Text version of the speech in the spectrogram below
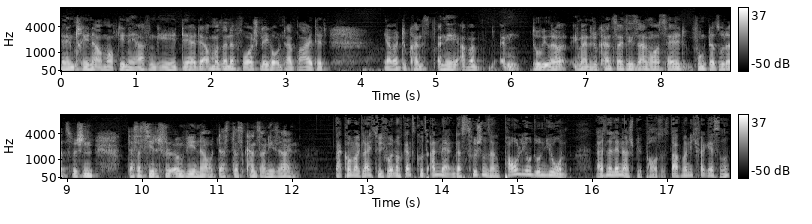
der dem Trainer auch mal auf die Nerven geht, der, der auch mal seine Vorschläge unterbreitet. Ja, aber du kannst, äh, nee, aber ähm, Tobi, oder? Ich meine, du kannst doch jetzt nicht sagen, Horst Held funkt da so dazwischen, dass das hier schon irgendwie hinhaut. Das, das kann doch nicht sein da kommen wir gleich zu. Ich wollte noch ganz kurz anmerken, dass zwischen St. Pauli und Union, da ist eine Länderspielpause. Das darf man nicht vergessen.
